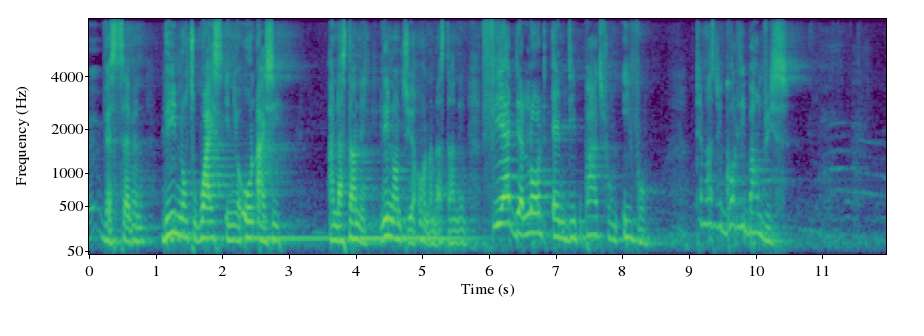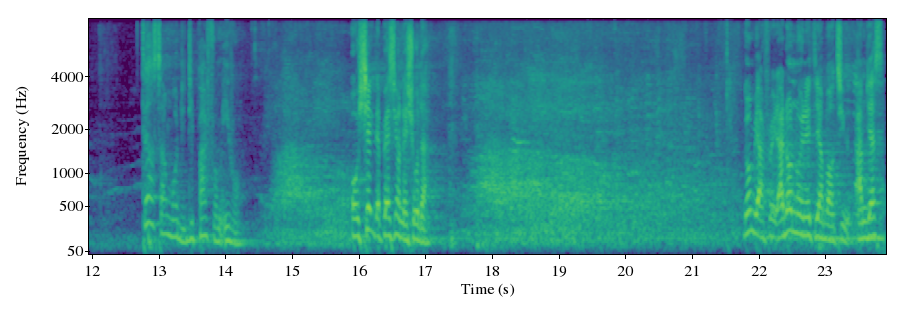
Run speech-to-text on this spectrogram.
Uh, verse 7. Be not wise in your own eyes. Understanding. Lean on to your own understanding. Fear the Lord and depart from evil. There must be godly boundaries. Tell somebody, depart from evil. Or shake the person on the shoulder. Don't be afraid. I don't know anything about you. I'm just,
